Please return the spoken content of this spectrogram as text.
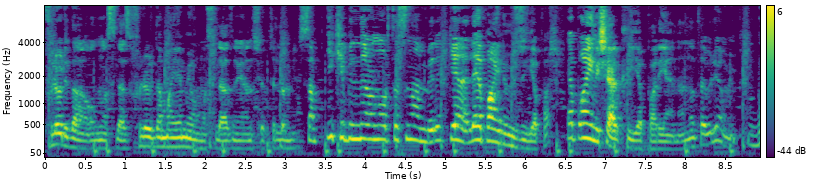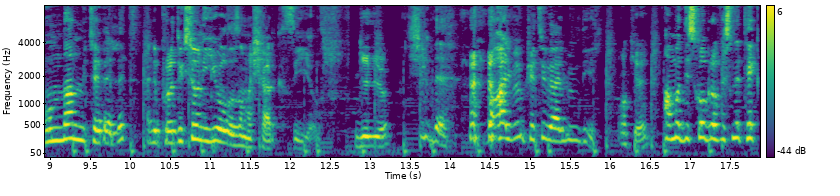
Florida olması lazım. Florida Miami olması lazım yanlış hatırlamıyorsam. 2000'lerin ortasından beri genelde hep aynı müziği yapar. Hep aynı şarkıyı yapar yani anlatabiliyor muyum? Bundan mütevellit hani prodüksiyon iyi olur ama şarkısı iyi olur. Geliyor. Şimdi bu albüm kötü bir albüm değil. Okey. Ama diskografisinde tek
